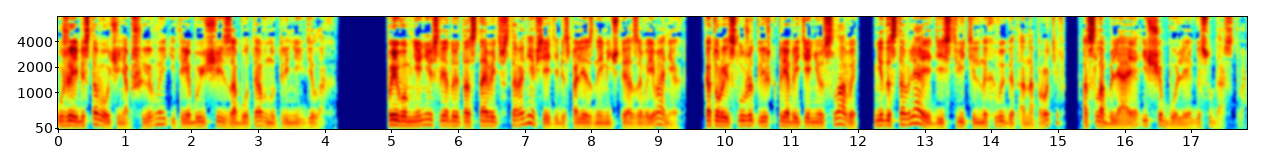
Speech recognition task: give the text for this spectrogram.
уже и без того очень обширной и требующей заботы о внутренних делах. По его мнению, следует оставить в стороне все эти бесполезные мечты о завоеваниях, которые служат лишь к приобретению славы, не доставляя действительных выгод, а, напротив, ослабляя еще более государство.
